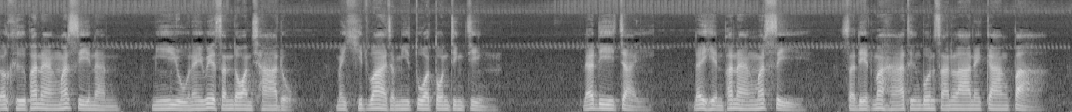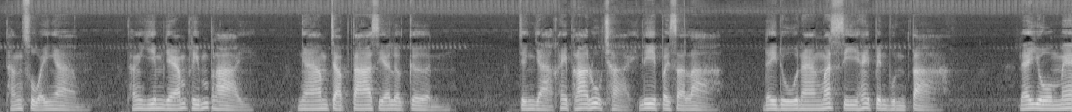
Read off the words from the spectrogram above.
ก็คือพระนางมัตสีนั้น มีอยู่ในเวสันดรชาดก ไม่คิดว่าจะมีตัวตนจริง ๆ และดีใจได้เห็นพระนางมัตสีเสด็จมาหาถึงบนศาลาในกลางป่า ทั้งสวยงาม ทั้งยิ้มแย้มพลิ้มพลาย งามจับตาเสียเหลือเกิน จึงอยากให้พระลูกชายรีบไปศาลา ได้ดูนางมัตสีให้เป็นบุญตา และโยมแม่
